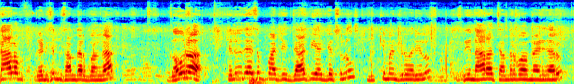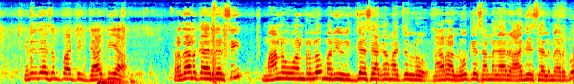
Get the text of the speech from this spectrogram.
కాలం గడిచిన సందర్భంగా గౌరవ తెలుగుదేశం పార్టీ జాతీయ అధ్యక్షులు ముఖ్యమంత్రి వర్యులు శ్రీ నారా చంద్రబాబు నాయుడు గారు తెలుగుదేశం పార్టీ జాతీయ ప్రధాన కార్యదర్శి మానవ వనరులు మరియు విద్యాశాఖ మంత్రులు నారా లోకేష్ అన్న గారి ఆదేశాల మేరకు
